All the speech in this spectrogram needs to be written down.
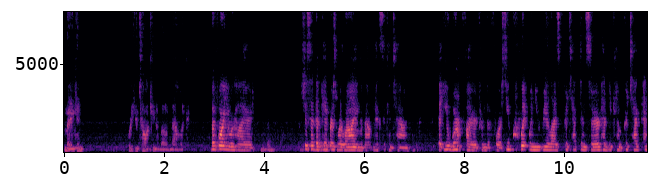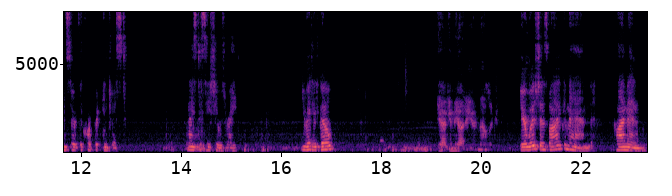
Megan, what are you talking about, Malik? Before you were hired, she said the papers were lying about Mexican Town. That you weren't fired from the force. You quit when you realized Protect and Serve had become Protect and Serve the corporate interest. Nice to see she was right. You ready to go? Yeah, get me out of here, Malik. Your wish is my command. Climb in.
